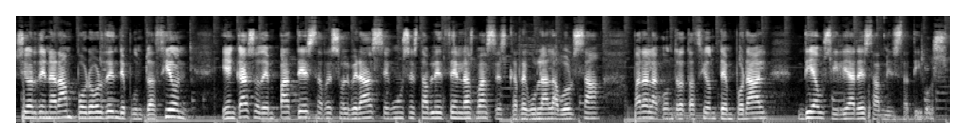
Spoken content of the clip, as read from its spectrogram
se ordenarán por orden de puntuación y en caso de empate se resolverá según se establecen las bases que regulan la bolsa para la contratación temporal de auxiliares administrativos.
